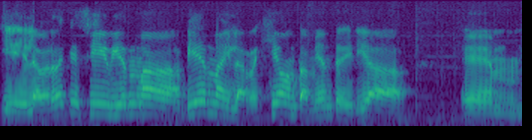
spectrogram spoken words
y la verdad que sí, Viedma, Viedma y la región también te diría, em,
